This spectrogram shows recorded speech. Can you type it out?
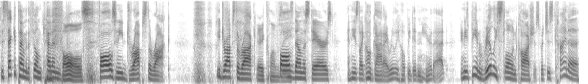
the second time in the film He kevin falls. falls and he drops the rock he drops the rock Very clumsy. falls down the stairs and he's like oh god i really hope he didn't hear that and he's being really slow and cautious which is kind of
